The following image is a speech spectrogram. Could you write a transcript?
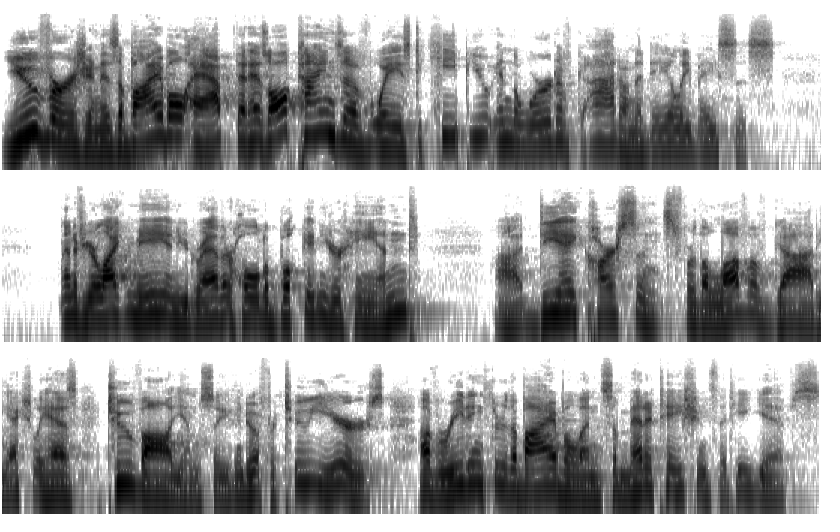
YouVersion is a Bible app that has all kinds of ways to keep you in the Word of God on a daily basis. And if you're like me and you'd rather hold a book in your hand, uh, D.A. Carson's For the Love of God. He actually has two volumes, so you can do it for two years of reading through the Bible and some meditations that he gives.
